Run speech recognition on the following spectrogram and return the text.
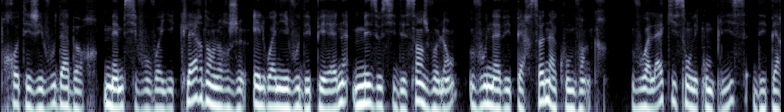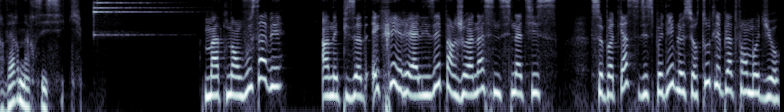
Protégez-vous d'abord, même si vous voyez clair dans leur jeu. Éloignez-vous des PN, mais aussi des singes volants. Vous n'avez personne à convaincre. Voilà qui sont les complices des pervers narcissiques. Maintenant, vous savez Un épisode écrit et réalisé par Johanna Cincinnatis. Ce podcast est disponible sur toutes les plateformes audio.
